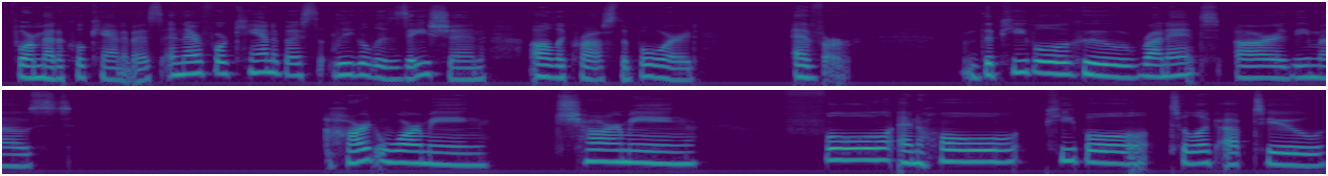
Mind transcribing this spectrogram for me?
for medical cannabis, and therefore cannabis legalization all across the board ever. The people who run it are the most heartwarming, charming, full and whole people to look up to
